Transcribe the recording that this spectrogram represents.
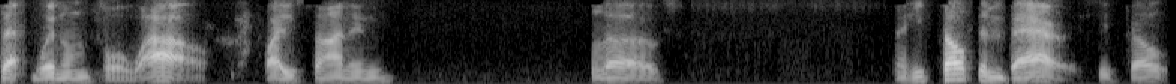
sat with him for a while while he signing Love, and he felt embarrassed. He felt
